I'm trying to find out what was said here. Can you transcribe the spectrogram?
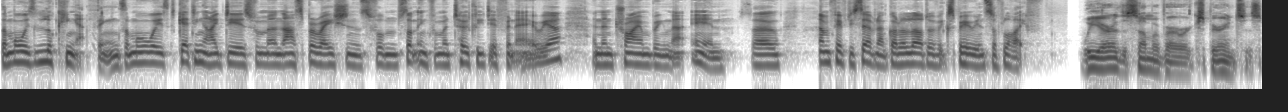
I'm always looking at things. I'm always getting ideas from and aspirations from something from a totally different area and then try and bring that in. So I'm 57. I've got a lot of experience of life. We are the sum of our experiences.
